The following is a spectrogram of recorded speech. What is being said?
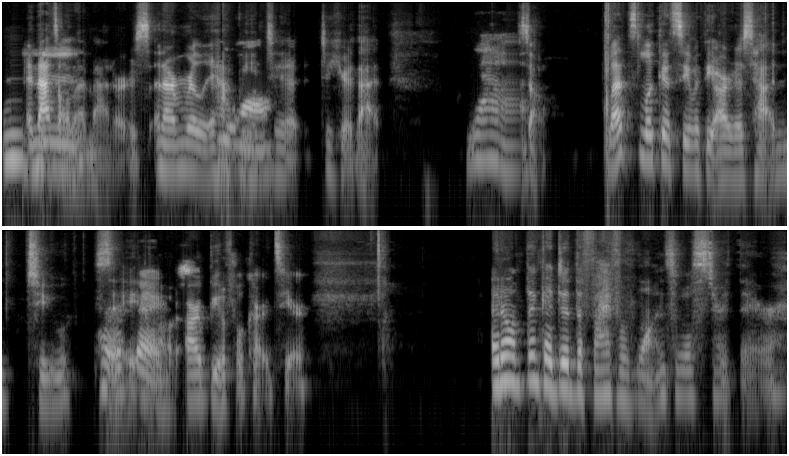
and that's all Mhm. that matters. And I'm really happy Yeah. to to hear that. Yeah. So let's look and see what the artist had to say about our beautiful cards here. I don't think I did the five of wands, so we'll start there.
